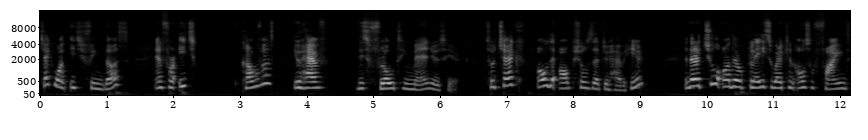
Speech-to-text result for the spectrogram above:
Check what each thing does, and for each canvas you have these floating menus here. So check all the options that you have here, and there are two other places where you can also find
